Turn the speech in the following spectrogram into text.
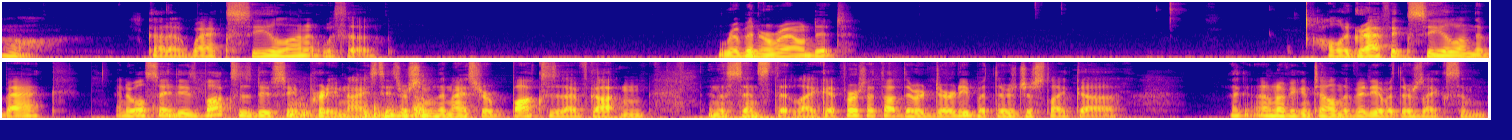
Oh, it's got a wax seal on it with a ribbon around it. Holographic seal on the back. And I will say these boxes do seem pretty nice. These are some of the nicer boxes I've gotten in the sense that like at first I thought they were dirty, but there's just like uh I don't know if you can tell in the video, but there's like some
